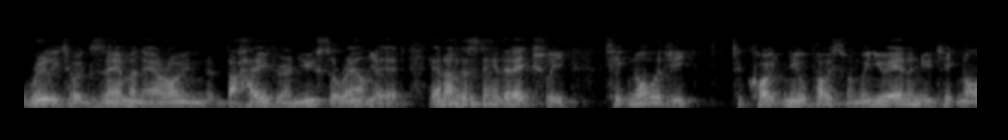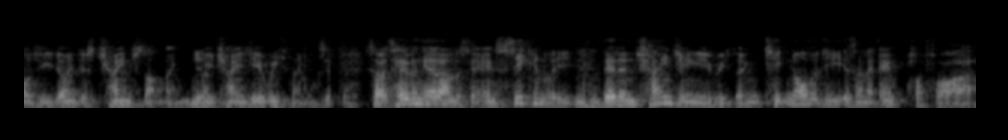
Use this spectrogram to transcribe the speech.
really to examine our own behaviour and use around yep. that and understand that actually technology to quote Neil Postman, when you add a new technology, you don't just change something, yeah. you change everything. Exactly. So it's having that understanding. And secondly, mm-hmm. that in changing everything, technology is an amplifier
